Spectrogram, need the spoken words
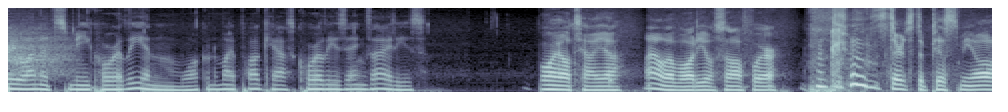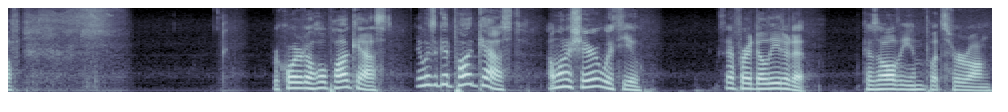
Everyone, it's me, Corley, and welcome to my podcast, Corley's Anxieties. Boy, I'll tell you, I love audio software. it starts to piss me off. Recorded a whole podcast. It was a good podcast. I want to share it with you, except for I deleted it because all the inputs were wrong.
